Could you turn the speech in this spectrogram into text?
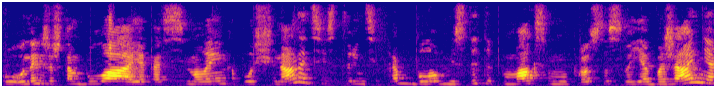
У, них же ж там була якась маленька площина на цій сторінці. Треба було вмістити по максимуму просто своє бажання,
